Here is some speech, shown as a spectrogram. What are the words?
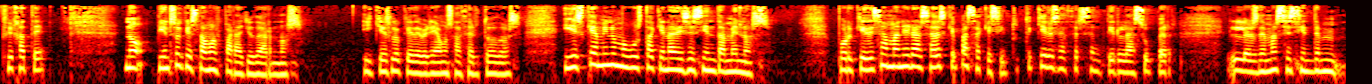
fíjate. No, pienso que estamos para ayudarnos. Y que es lo que deberíamos hacer todos. Y es que a mí no me gusta que nadie se sienta menos. Porque de esa manera, ¿sabes qué pasa? Que si tú te quieres hacer sentirla súper, los demás se sienten,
